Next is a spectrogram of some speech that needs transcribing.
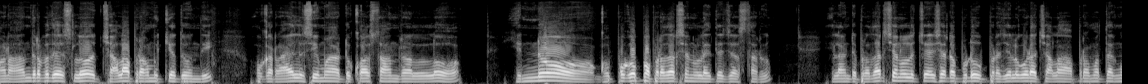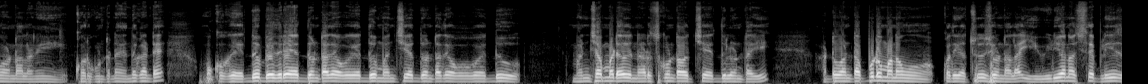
మన ఆంధ్రప్రదేశ్లో చాలా ప్రాముఖ్యత ఉంది. ఒక రాయలసీమ అటు కోస్తాంధ్రాలలో ఎన్నో గొప్ప గొప్ప ప్రదర్శనలు అయితే చేస్తారు. ఇలాంటి ప్రదర్శనలు చేసేటప్పుడు ప్రజలు కూడా చాలా అప్రమత్తంగా ఉండాలని కోరుకుంటున్నాను ఎందుకంటే ఒక్కొక్క ఎద్దు బెదిరే ఎద్దు ఉంటుంది ఒక ఎద్దు మంచి ఎద్దు ఉంటుంది ఒక్కొక్క ఎద్దు మంచి నడుచుకుంటూ వచ్చే ఎద్దులు ఉంటాయి. అటువంటప్పుడు మనం కొద్దిగా చూసి ఉండాలి. ఈ వీడియో నచ్చితే please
